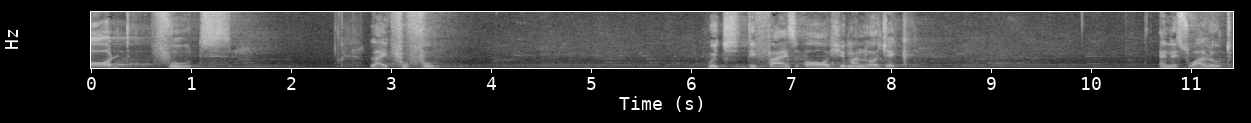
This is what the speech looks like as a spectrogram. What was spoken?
odd foods like fufu, which defies all human logic and is swallowed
